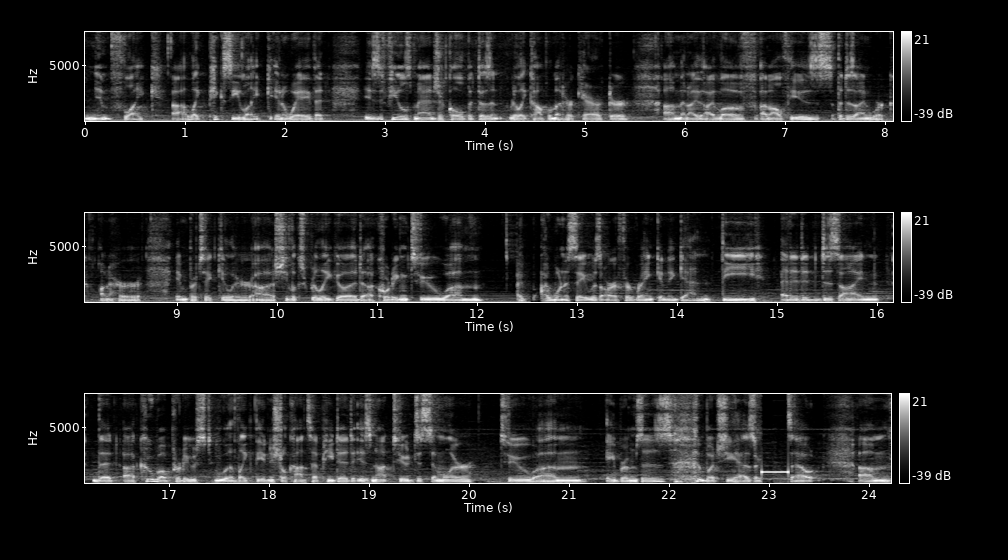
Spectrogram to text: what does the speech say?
nymph-like, uh, like pixie-like, in a way that is feels magical but doesn't really complement her character. Um, and I, I, love Amalthea's the design work on her in particular. Uh, she looks really good, according to. Um, I, I want to say it was Arthur Rankin again. The edited design that uh, Kubo produced, like the initial concept he did, is not too dissimilar to um, Abrams's, but she has her out. Um,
